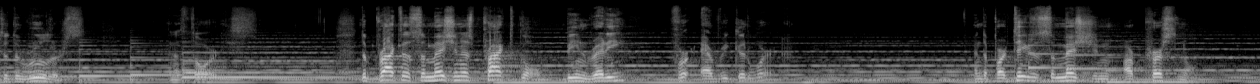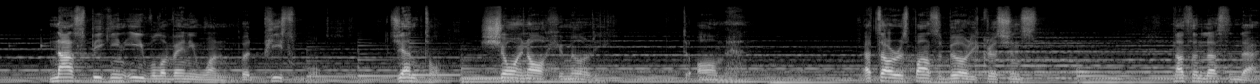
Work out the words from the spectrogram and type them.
to the rulers and authorities. The practice of submission is practical, being ready for every good work. And the particulars of submission are personal, not speaking evil of anyone, but peaceable, gentle, showing all humility to all men. That's our responsibility, Christians. Nothing less than that.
